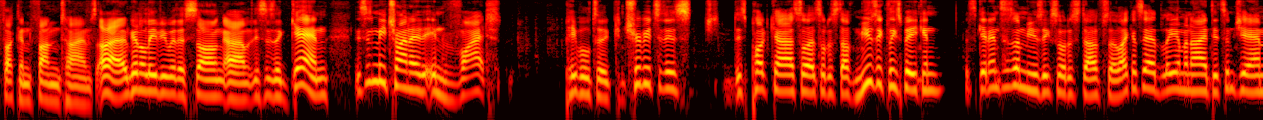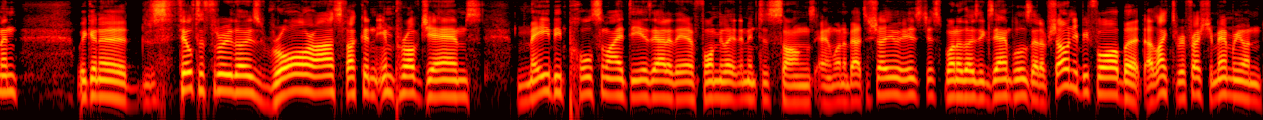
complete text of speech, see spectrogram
fucking fun times. All right, I'm going to leave you with a song. Um, this is again, this is me trying to invite people to contribute to this this podcast, all that sort of stuff. Musically speaking, let's get into some music sort of stuff. So, like I said, Liam and I did some jamming. We're gonna filter through those raw ass fucking improv jams. Maybe pull some ideas out of there and formulate them into songs. And what I'm about to show you is just one of those examples that I've shown you before, but I like to refresh your memory on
